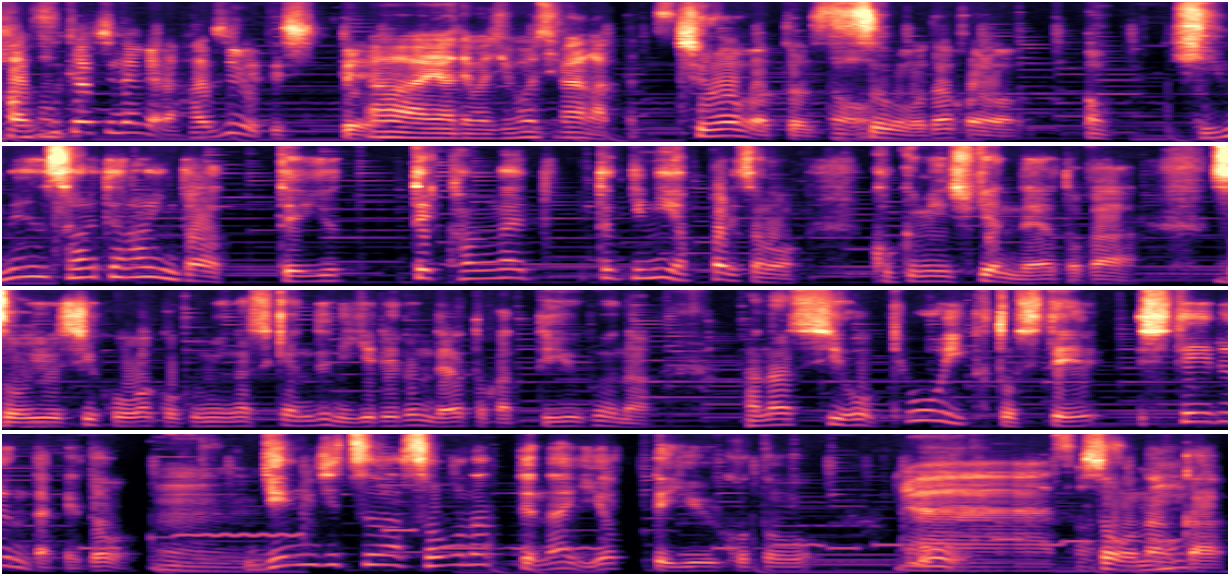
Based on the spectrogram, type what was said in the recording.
恥ずかしながら初めて知って。ああ、いや、でも自分も知らなかったです。知らなかったです。そうだから、あ、罷免されてないんだって言って考えた時に、やっぱりその国民主権だよとか、そういう司法は国民が主権で握れるんだよとかっていう風な話を教育としてしているんだけど、うん。現実はそうなってないよっていうことを、そうねそう、なん。か、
